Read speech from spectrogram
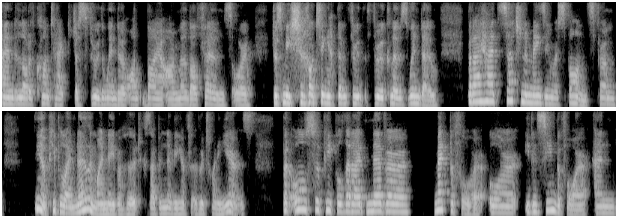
and a lot of contact just through the window on via our mobile phones or just me shouting at them through through a closed window but i had such an amazing response from you know people i know in my neighborhood because i've been living here for over 20 years but also people that I'd never met before or even seen before. And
